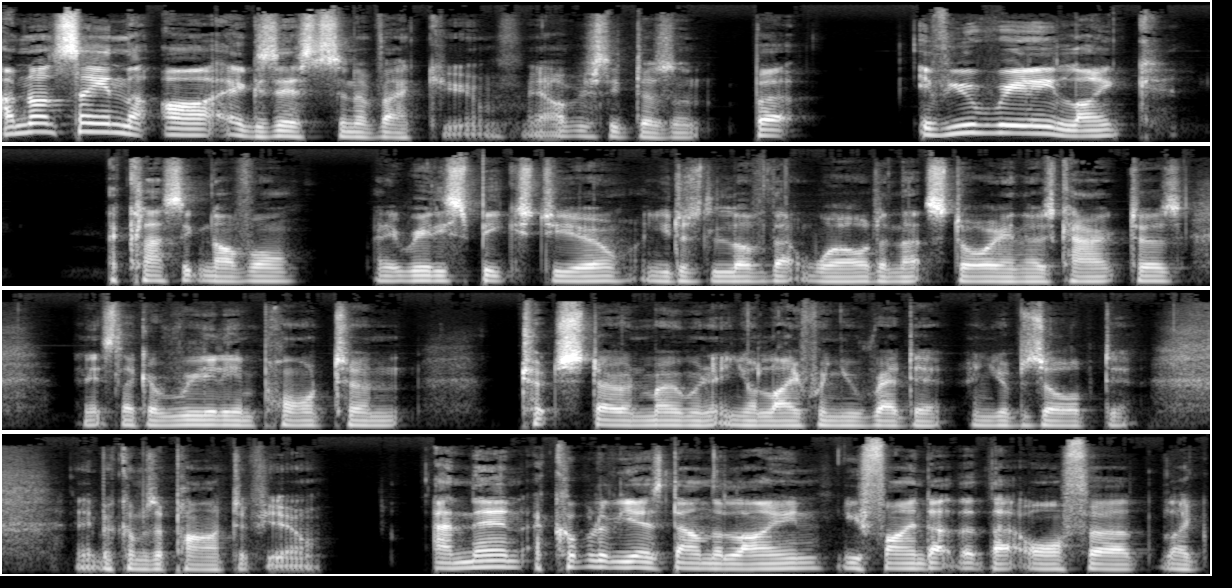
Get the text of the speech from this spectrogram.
I'm not saying that art exists in a vacuum. It obviously doesn't. But if you really like a classic novel and it really speaks to you and you just love that world and that story and those characters, and it's like a really important touchstone moment in your life when you read it and you absorbed it and it becomes a part of you. And then a couple of years down the line, you find out that that author, like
